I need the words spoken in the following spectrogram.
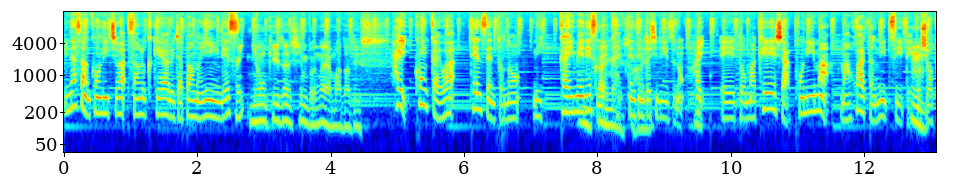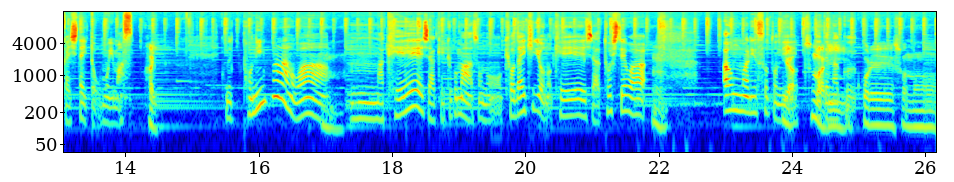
皆さんこんにちは。36KR ジャパンの委員です。はい、日本経済新聞の山田です。はい、今回はテンセントの2回目ですね。二回目ですテンセントシリーズの、はい、えっ、とまあ経営者ポニーマーマンハータンについてご紹介したいと思います。はい、このポニーマーは、ううん、まあ経営者結局まあその巨大企業の経営者としてはうあんまり外ん、に出てなりく、これその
